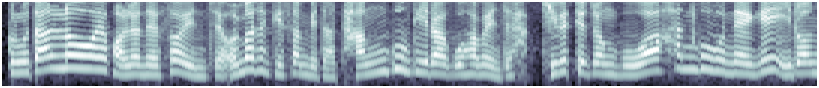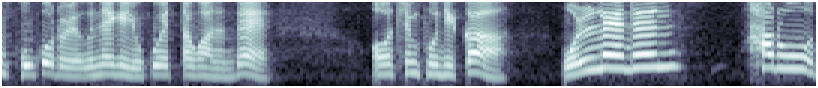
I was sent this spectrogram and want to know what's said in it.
그리고 달러에 관련해서 이제 얼마 전 기사입니다. 당국이라고 하면 이제 기획재정부와 한국은행이 이런 보고를 은행에 요구했다고 하는데 어, 지금 보니까 원래는 하루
